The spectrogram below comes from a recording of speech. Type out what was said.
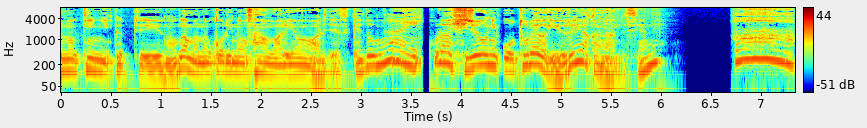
の筋肉っていうのが、まあ、残りの3割、4割ですけども、はい、これは非常に衰えが緩やかなんですよね。ああ、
